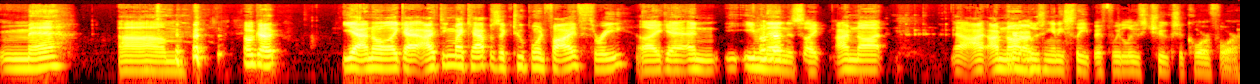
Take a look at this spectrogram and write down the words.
Meh. Um. okay. Yeah, no, like I, I think my cap is like 2.5, 3. Like, and even okay. then, it's like I'm not I, am not losing any sleep if we lose Chuks Okorafor.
